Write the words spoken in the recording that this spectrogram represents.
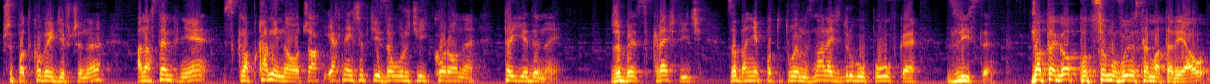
przypadkowej dziewczyny, a następnie z klapkami na oczach jak najszybciej założyć jej koronę tej jedynej, żeby skreślić zadanie pod tytułem znaleźć drugą połówkę z listy. Dlatego podsumowując ten materiał,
